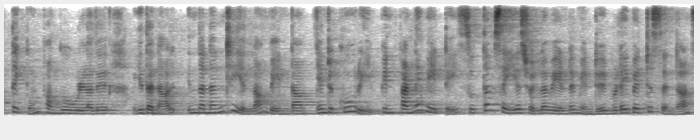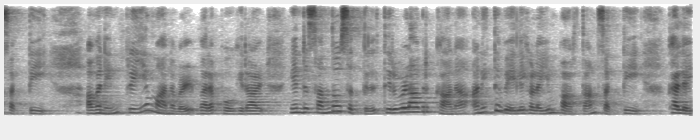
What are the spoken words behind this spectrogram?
அத்தைக்கும் பங்கு உள்ளது. இதனால் இந்த நன்றியெல்லாம் வேண்டாம் என்று கூறி பின் பண்ணை வீட்டை சுத்தம் செய்ய சொல்ல வேண்டும் என்று விடைபெற்று சென்றான் சக்தி. அவனின் பிரியமானவள் வரப்போகிறாள் என்ற சந்தோஷத்தில் திருவிழாவிற்கான அனைத்து வேலைகளையும் பார்த்தான் சக்தி. கலை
